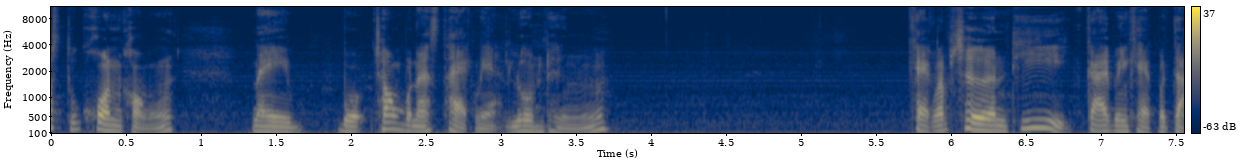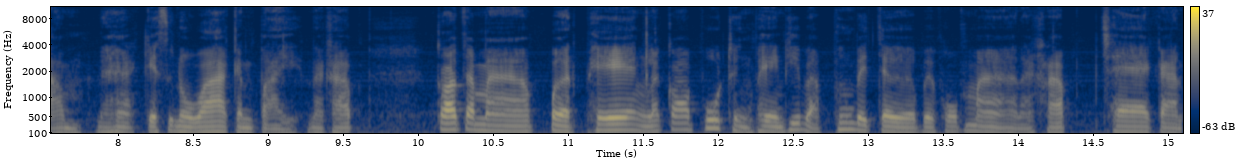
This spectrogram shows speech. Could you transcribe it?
สต์ทุกคนของในช่อง Bonus Tag เนี่ย รวมถึงแขกรับเชิญที่กลายเป็นแขกประจำนะฮะ เกสโนวากันไปนะครับ ก็จะมาเปิดเพลงแล้วก็พูดถึงเพลงที่แบบเพิ่งไปเจอไปพบมานะครับ แชร์กัน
